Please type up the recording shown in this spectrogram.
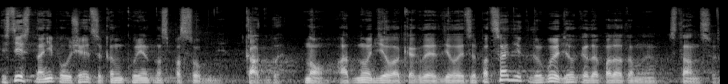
Естественно, они получаются конкурентоспособнее, как бы. Но одно дело, когда это делается под садик, другое дело, когда под атомную станцию.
